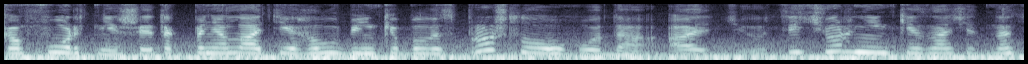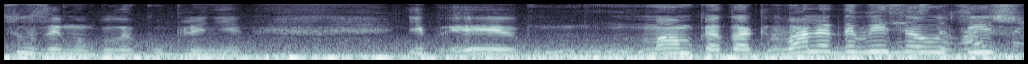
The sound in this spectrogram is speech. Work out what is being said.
комфортніші. Я так поняла, ті голубенькі були з прошлого года, а ці чорненькі, значить, на цю зиму були куплені. І е, мамка так, Валя, дивися, оці ж.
